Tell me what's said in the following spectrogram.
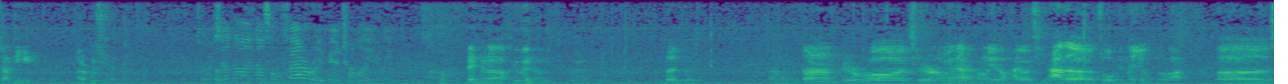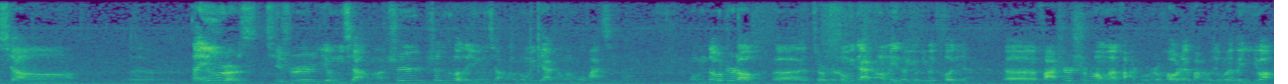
小精灵，而不是人，就相当于他从 fairy 变成了一名。不变成了 human 能力。对对对，嗯，当然，比如说，其实《龙与地下城》里头还有其他的作品的影子吧，呃，像呃，戴英热斯其实影响了深深刻的影响了《龙与地下城》的魔法系统。我们都知道，呃，就是《龙与地下城》里头有一个特点，呃，法师释放完法术之后，这个法术就会被遗忘。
